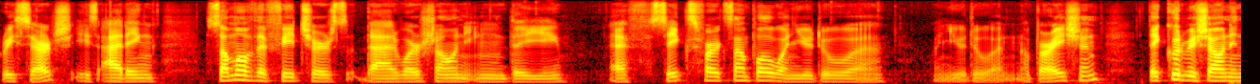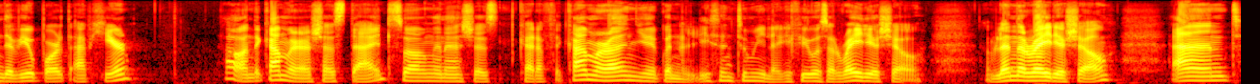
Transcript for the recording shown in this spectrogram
research is adding some of the features that were shown in the F6, for example, when you do a, when you do an operation, they could be shown in the viewport up here. Oh, and the camera just died, so I'm gonna just cut off the camera and you're gonna listen to me like if it was a radio show, a Blender radio show. And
